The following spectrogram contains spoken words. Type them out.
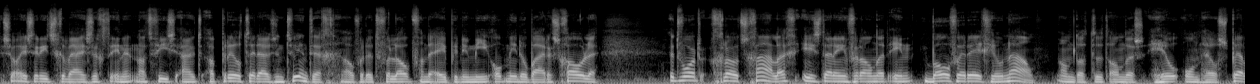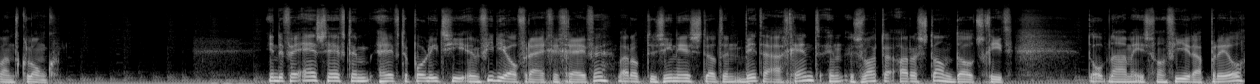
Zo is er iets gewijzigd in een advies uit april 2020 over het verloop van de epidemie op middelbare scholen... Het woord grootschalig is daarin veranderd in bovenregionaal, omdat het anders heel onheilspellend klonk. In de VS heeft, heeft de politie een video vrijgegeven waarop te zien is dat een witte agent een zwarte arrestant doodschiet. De opname is van 4 april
